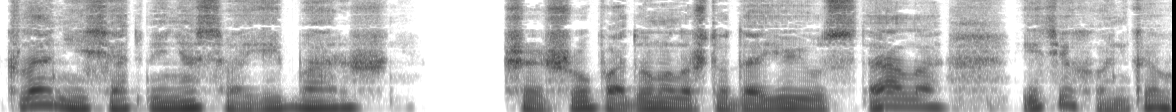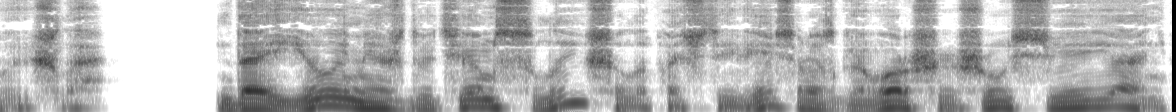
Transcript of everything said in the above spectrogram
кланяйся от меня своей барышне». Шишу подумала, что Даюй устала, и тихонько вышла. Даюй, между тем, слышала почти весь разговор Шишу с Сюэянь.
